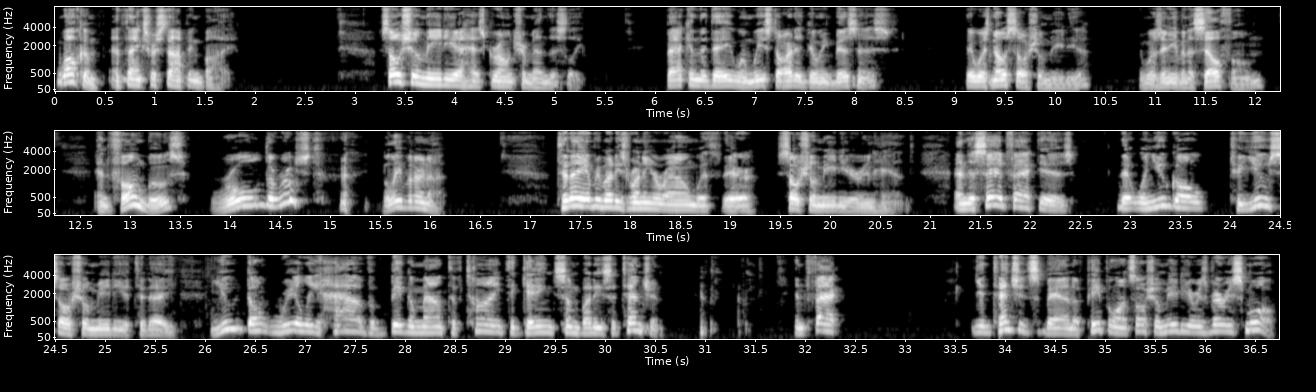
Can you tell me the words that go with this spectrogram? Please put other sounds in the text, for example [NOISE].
Welcome and thanks for stopping by. Social media has grown tremendously. Back in the day when we started doing business, there was no social media. There wasn't even a cell phone. And phone booths ruled the roost, [LAUGHS] believe it or not. Today, everybody's running around with their social media in hand. And the sad fact is that when you go to use social media today, you don't really have a big amount of time to gain somebody's attention. In fact, the attention span of people on social media is very small.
